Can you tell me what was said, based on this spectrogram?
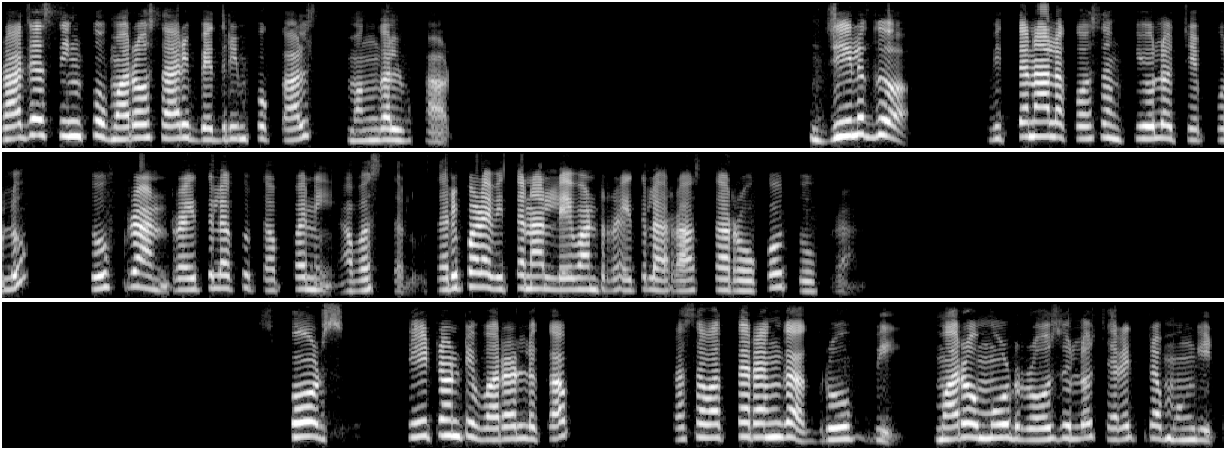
రాజాసింగ్కు మరోసారి బెదిరింపు కాల్స్ మంగళహాట్ జీలుగు విత్తనాల కోసం క్యూలో చెప్పులు తూఫ్రాన్ రైతులకు తప్పని అవస్థలు. సరిపడ విత్తనాలు లేవంటూ రైతుల రాస్తా రోకో Toopran. Sports T twenty world cup రసవత్తరంగా గ్రూప్ బి. మరో మూడు రోజుల్లో చరిత్ర ముంగిట.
